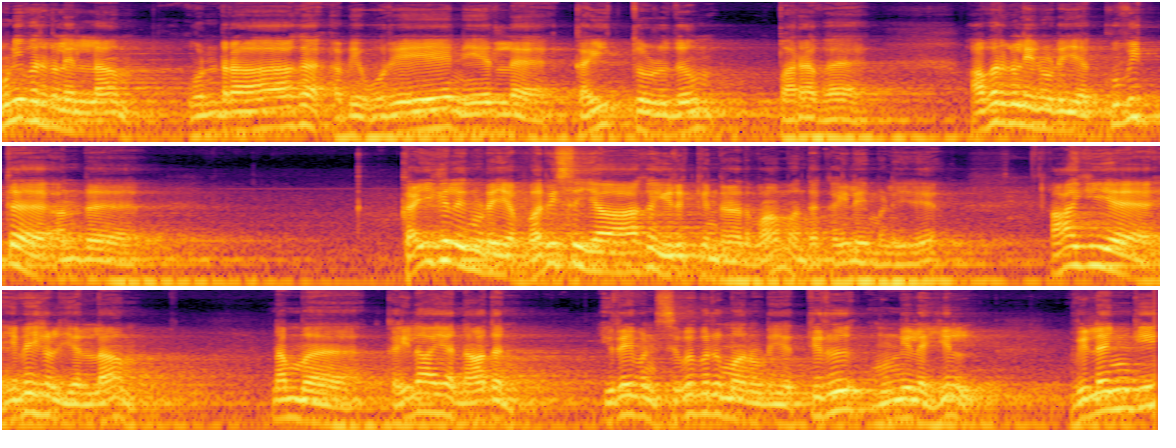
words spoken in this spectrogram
முனிவர்கள் எல்லாம் ஒன்றாக அப்படியே ஒரே நேரில் கைத்தொழுதும் பரவ. அவர்களினுடைய குவித்த அந்த கைகளினுடைய வரிசையாக இருக்கின்றதுமாம் அந்த கைலை மலையே ஆகிய இவைகள் எல்லாம் நம்ம கைலாயநாதன் இறைவன் சிவபெருமானுடைய திரு முன்னிலையில் விளங்கி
